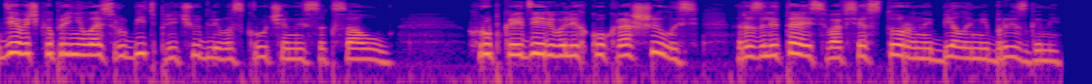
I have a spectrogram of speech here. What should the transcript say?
Девочка принялась рубить причудливо скрученный саксаул. Хрупкое дерево легко крошилось, разлетаясь во все стороны белыми брызгами.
